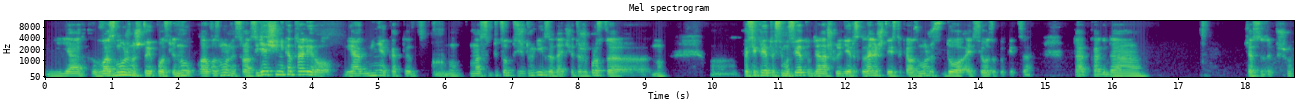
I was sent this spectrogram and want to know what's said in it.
Я, возможно, что и после. Ну, а возможно, сразу. Я еще не контролировал. Я, мне как-то, ну, у нас 500 тысяч других задач. Это же просто, ну, по секрету всему свету для наших людей рассказали, что есть такая возможность до ICO закупиться. Так, когда... Сейчас я запишу.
